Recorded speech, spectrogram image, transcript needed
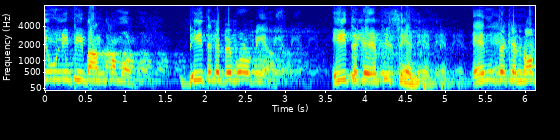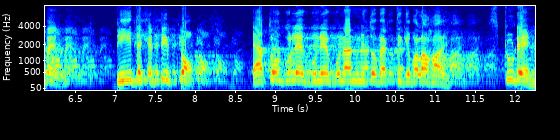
ইউনিটি বা আনকমন ডি থেকে ডেবোর্নিয়াস ই থেকে এফিসিয়েন্ট এন থেকে নোবেল টি থেকে টিপটপ এতগুলো গুণে গুণান্বিত ব্যক্তিকে বলা হয় স্টুডেন্ট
